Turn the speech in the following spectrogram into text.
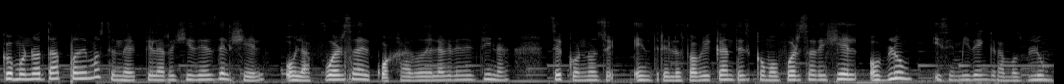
Como nota, podemos tener que la rigidez del gel o la fuerza del cuajado de la grenetina se conoce entre los fabricantes como fuerza de gel o bloom y se mide en gramos bloom.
